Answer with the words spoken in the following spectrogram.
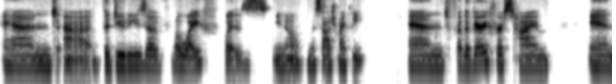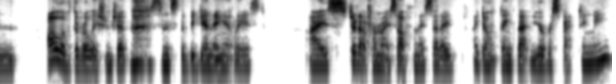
and uh, the duties of a wife was you know massage my feet and for the very first time in all of the relationship since the beginning at least i stood up for myself and i said i, I don't think that you're respecting me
